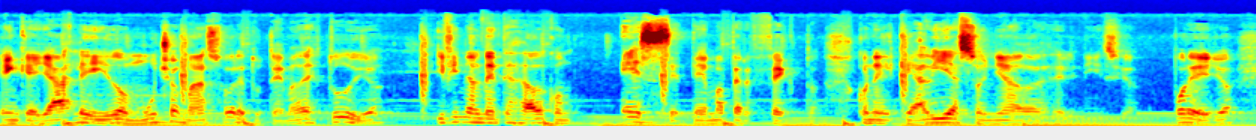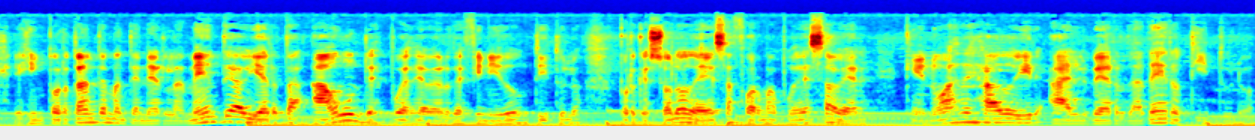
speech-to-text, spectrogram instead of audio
en que ya has leído mucho más sobre tu tema de estudio y finalmente has dado con ese tema perfecto con el que había soñado desde el inicio. Por ello, es importante mantener la mente abierta aún después de haber definido un título, porque solo de esa forma puedes saber que no has dejado ir al verdadero título,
